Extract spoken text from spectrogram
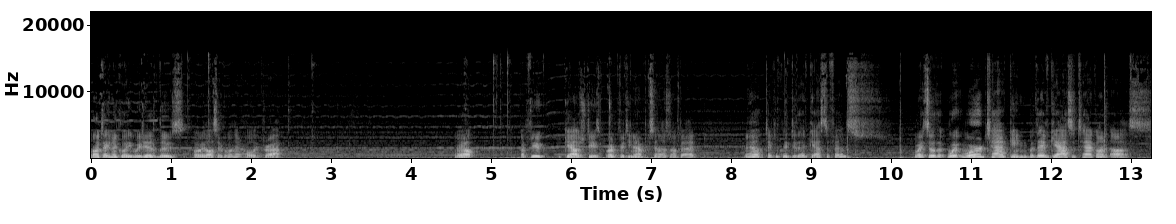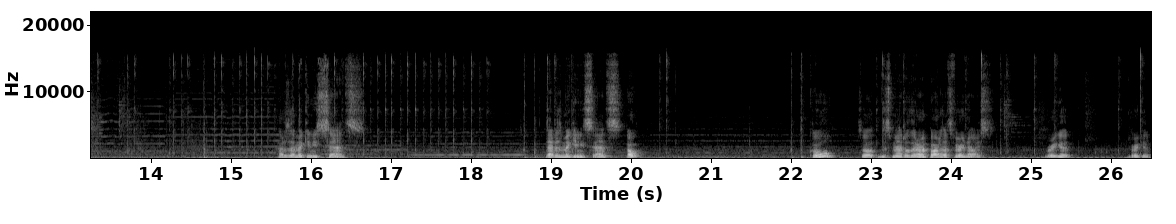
Oh, technically, we did lose... Oh, we lost everyone there. Holy crap. Well, a few casualties. We're at 59%, that's not bad. Yeah, technically, do they have gas defense? Wait, so the, wait, we're attacking, but they have gas attack on us. How does that make any sense? That doesn't make any sense. Oh. Cool. So, dismantle their empire. That's very nice. Very good. Very good.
